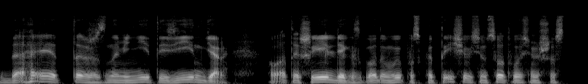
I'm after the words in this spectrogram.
да это же знаменитый Зингер. Вот и шильдик с годом выпуска 1886.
